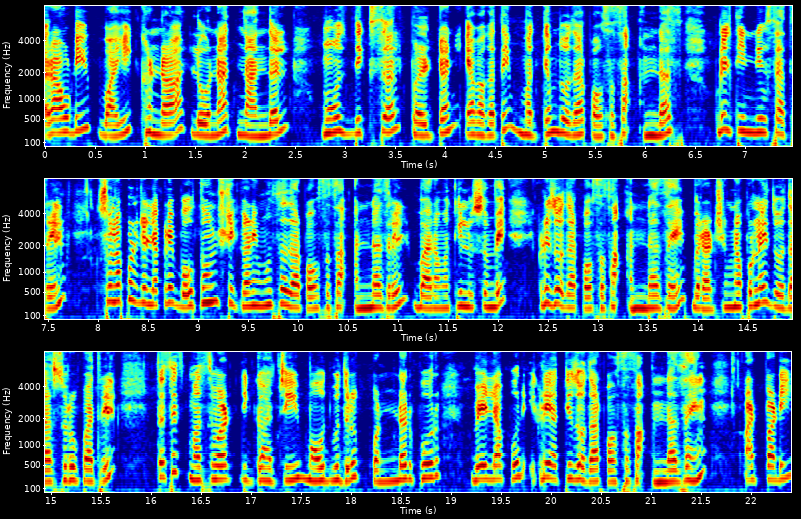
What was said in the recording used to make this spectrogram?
रावडी वाई खंडाळा लोणाद नांदल मोल दिक्सल फलटण या भागातही मध्यम जोरदार पावसाचा अंदाज पुढील तीन दिवसात राहील. सोलापूर जिल्ह्याकडे बहुतांश ठिकाणी मुसळधार पावसाचा अंदाज राहील. बारामती लुसुंबे इकडे जोरदार पावसाचा अंदाज आहे. बराड शिंगणापूरलाही जोरदार स्वरूपात राहील. तसेच मसवड दिग्घाची मौद बुद्रुक पंढरपूर बेलापूर इकडे अतिजोरदार पावसाचा अंदाज आहे. आटपाडी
